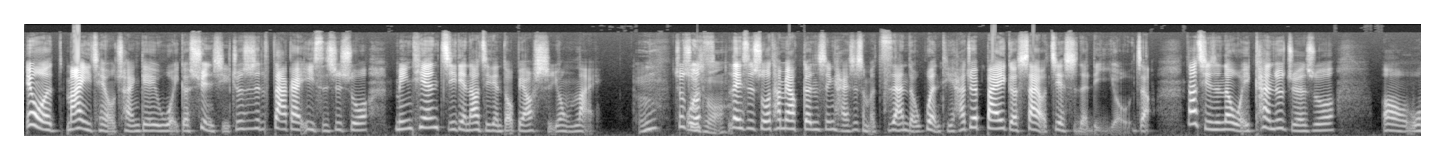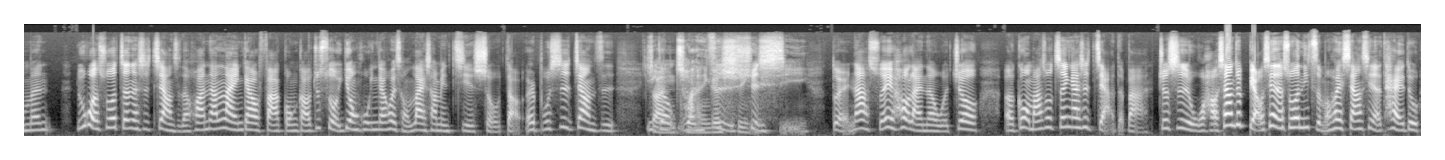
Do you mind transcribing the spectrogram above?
因为我妈以前有传给我一个讯息，就是大概意思是说明天几点到几点都不要使用 Line。嗯，就说类似说他们要更新还是什么治安的问题，他就会掰一个煞有介事的理由这样。那其实呢，我一看就觉得说，哦，我们。如果说真的是这样子的话，那 LINE 应该要发公告，就所有用户应该会从 LINE 上面接收到，而不是这样子一个文字讯息。对，那所以后来呢，我就呃跟我妈说，这应该是假的吧？就是我好像就表现的说你怎么会相信的态度，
